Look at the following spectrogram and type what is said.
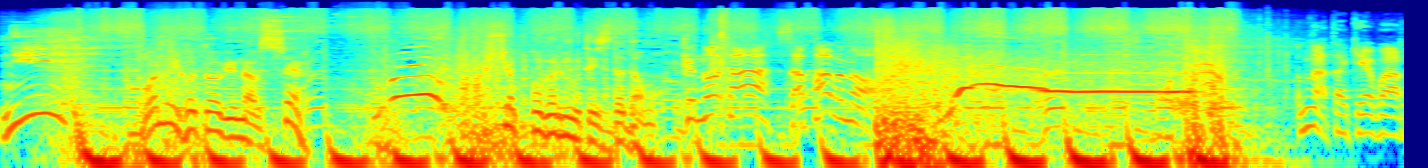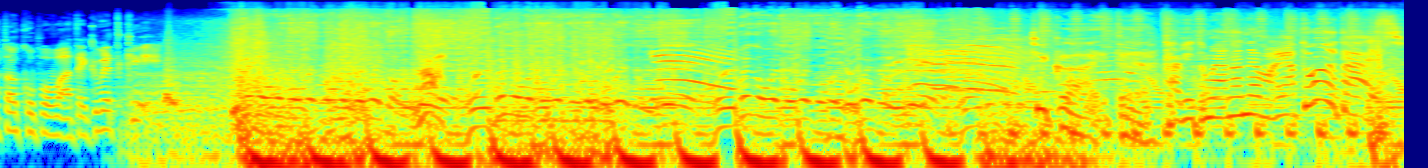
Ні! Вони готові на все, щоб повернутись додому. Гнота запалено! На таке варто купувати квитки. Тікайте. Та від мене не врятуєтесь.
